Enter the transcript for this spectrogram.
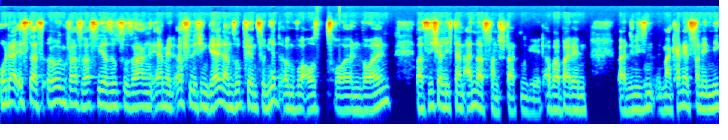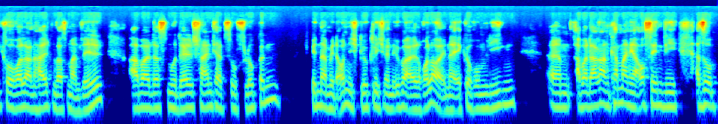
Oder ist das irgendwas, was wir sozusagen eher mit öffentlichen Geldern subventioniert irgendwo ausrollen wollen, was sicherlich dann anders vonstatten geht? Aber bei den, bei diesen, man kann jetzt von den Mikrorollern halten, was man will, aber das Modell scheint ja zu fluppen. Ich bin damit auch nicht glücklich, wenn überall Roller in der Ecke rumliegen. Ähm, aber daran kann man ja auch sehen, wie, also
